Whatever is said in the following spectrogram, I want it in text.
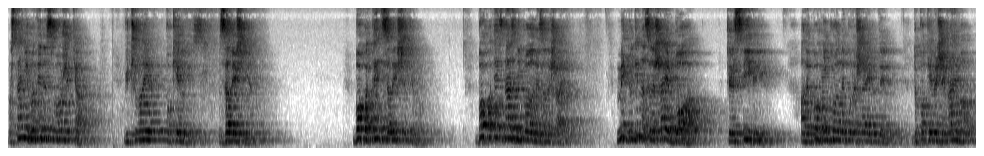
останні години свого життя відчуває покинутість, залишення. Бог Отець залишив його. Бог Отець нас ніколи не залишає. Ми, людина залишає Бога через свій гріх. Але Бог ніколи не полишає людину. Допоки ми живемо,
